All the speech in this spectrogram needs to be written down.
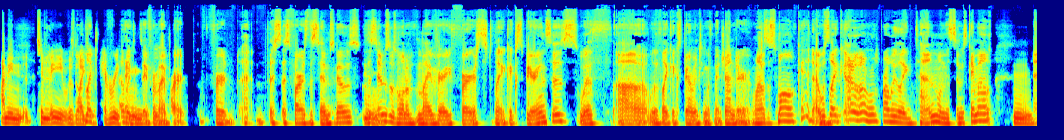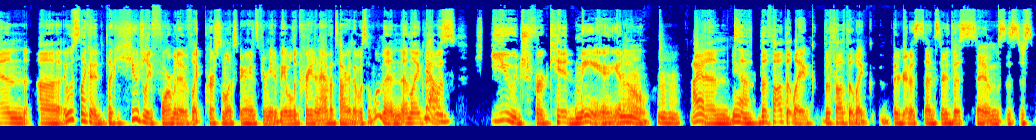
I mean, to me, it was like, like everything. I like say for my part, for this, as far as The Sims goes, mm. The Sims was one of my very first like experiences with, uh, with like experimenting with my gender. When I was a small kid, I was mm. like, I don't know, I was probably like ten when The Sims came out, mm. and uh, it was like a like a hugely formative like personal experience for me to be able to create an avatar that was a woman, and like yeah. that was huge for kid me, you know. Mm-hmm, mm-hmm. Had, and yeah. the thought that like the thought that like they're gonna censor the Sims is just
